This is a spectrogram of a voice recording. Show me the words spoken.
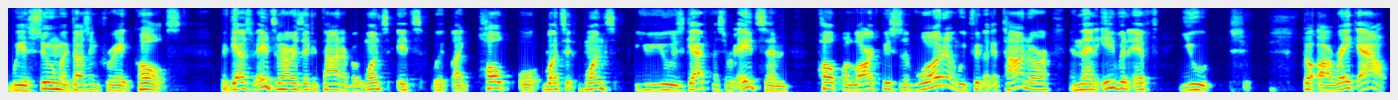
we assume it doesn't create coals. But once it's with like pulp or once it once you use gefs or eitzim, pulp or large pieces of wood, and we treat like a tanur, and then even if you uh, rake out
